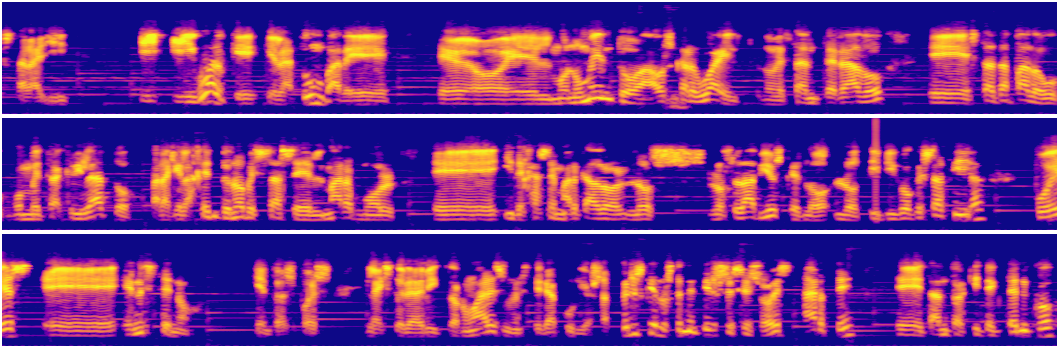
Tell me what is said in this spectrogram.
estar allí. Y, igual que, que la tumba de, el monumento a Oscar Wilde, donde está enterrado, eh, está tapado con metacrilato para que la gente no besase el mármol eh, y dejase marcados los, los labios, que es lo, típico que se hacía, pues eh, en este no. Y entonces, pues, la historia de Víctor Noir es una historia curiosa. Pero es que los cementerios es eso, es arte, eh, tanto arquitectónico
